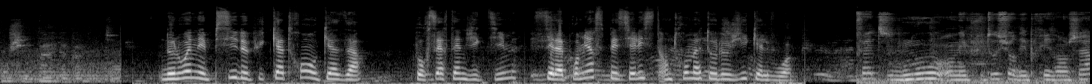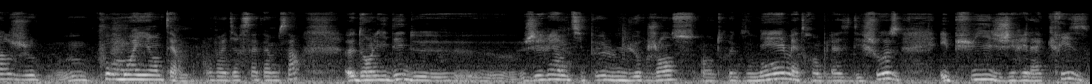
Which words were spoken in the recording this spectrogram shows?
franchi pas il n'y a pas longtemps. Nolwenn est psy depuis 4 ans au CASA. Pour certaines victimes, c'est la première spécialiste en traumatologie qu'elle voit. En fait, nous, on est plutôt sur des prises en charge pour moyen terme, on va dire ça comme ça, euh, dans l'idée de gérer un petit peu l'urgence entre guillemets, mettre en place des choses et puis gérer la crise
